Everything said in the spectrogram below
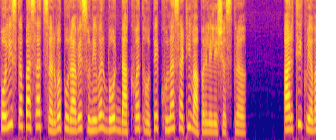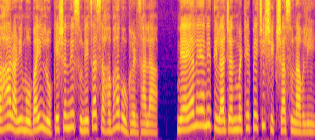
पोलीस तपासात सर्व पुरावे सुनेवर बोट दाखवत होते खुनासाठी वापरलेले शस्त्र. आर्थिक व्यवहार आणि मोबाईल लोकेशनने सुनेचा सहभाग उघड झाला. न्यायालयाने तिला जन्मठेपेची शिक्षा सुनावली.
